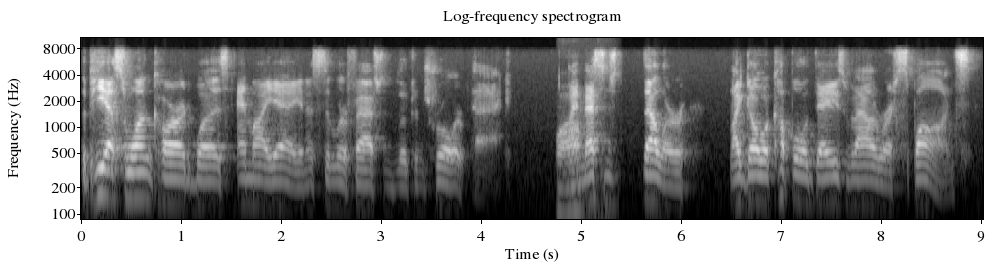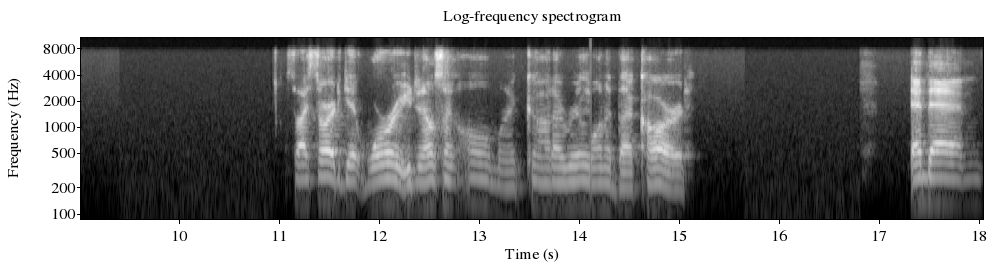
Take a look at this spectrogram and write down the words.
The PS1 card was MIA in a similar fashion to the controller pack. Wow. I messaged the seller. I go a couple of days without a response. So I started to get worried, and I was like, "Oh my god, I really wanted that card." And then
